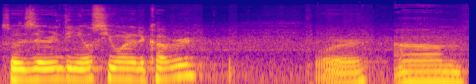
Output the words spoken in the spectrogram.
So is there anything else you wanted to cover? Or um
